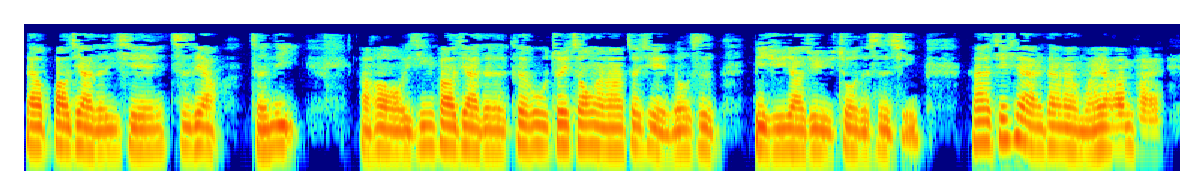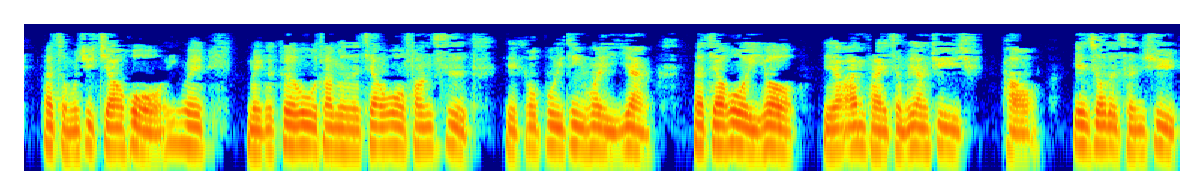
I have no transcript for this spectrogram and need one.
要报价的一些资料整理，然后已经报价的客户追踪啊，这些也都是必须要去做的事情。那接下来当然我们还要安排要怎么去交货，因为每个客户他们的交货方式也都不一定会一样。那交货以后也要安排怎么样去跑验收的程序。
